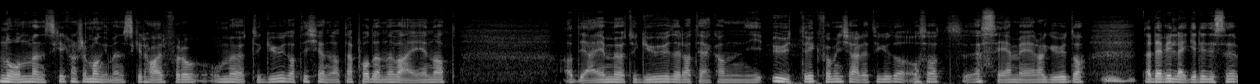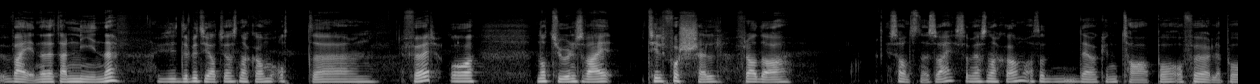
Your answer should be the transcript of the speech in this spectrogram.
noen mennesker, kanskje mange mennesker, har for å, å møte Gud. At de kjenner at det er på denne veien at, at jeg møter Gud, eller at jeg kan gi uttrykk for min kjærlighet til Gud. Og også at jeg ser mer av Gud. Og det er det vi legger i disse veiene. Dette er niende. Det betyr at vi har snakka om åtte mm, før. Og naturens vei, til forskjell fra da sansenes vei, som vi har snakka om. Altså det å kunne ta på og føle på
